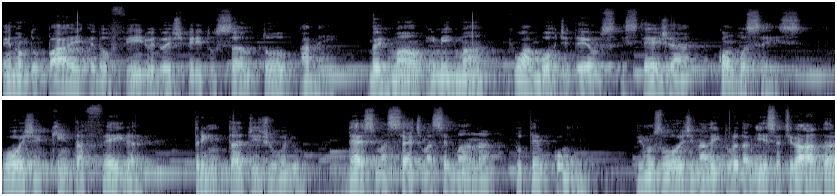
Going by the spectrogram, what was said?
Em nome do Pai, e do Filho e do Espírito Santo. Amém. Meu irmão e minha irmã, que o amor de Deus esteja com vocês. Hoje, quinta-feira, 30 de julho, 17 semana do tempo comum. Vimos hoje na leitura da missa tirada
